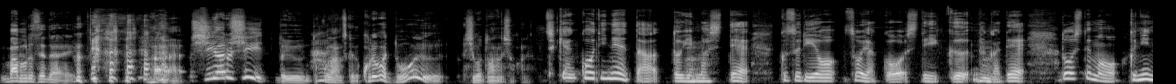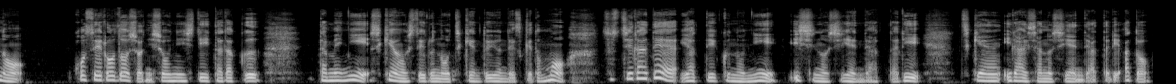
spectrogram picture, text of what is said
バブル世代。はい。CRC というところなんですけど、これはどういう仕事なんでしょうかね？治験コーディネーターと言いまして、薬を創薬をしていく中で、どうしても国の厚生労働省に承認していただくために試験をしているのを治験と言うんですけども、そちらでやっていくのに医師の支援であったり、治験依頼者の支援であったり、あと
